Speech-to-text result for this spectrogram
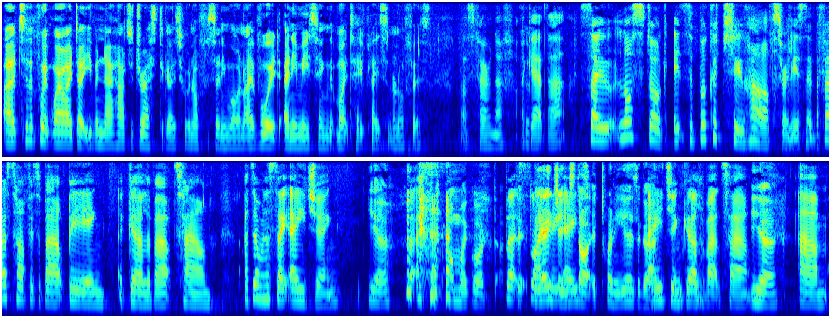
Uh, to the point where I don't even know how to dress to go to an office anymore, and I avoid any meeting that might take place in an office. That's fair enough. I get that. So, Lost Dog, it's a book of two halves, really, isn't it? The first half is about being a girl about town. I don't want to say aging, Yeah. oh my god. But the, the aging age- started twenty years ago. aging girl about town. Yeah. Um,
